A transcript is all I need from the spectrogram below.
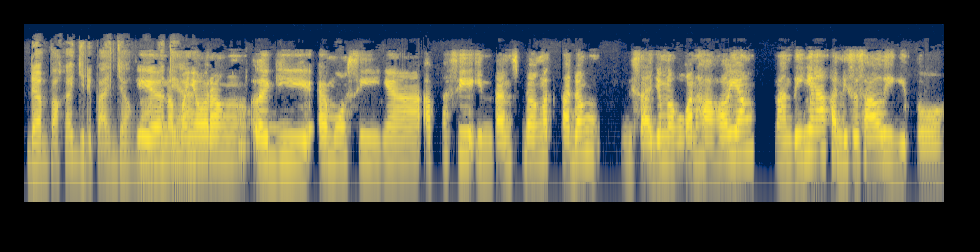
dampaknya jadi panjang yeah, banget namanya ya. orang lagi emosinya apa sih intens banget kadang bisa aja melakukan hal-hal yang nantinya akan disesali gitu.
